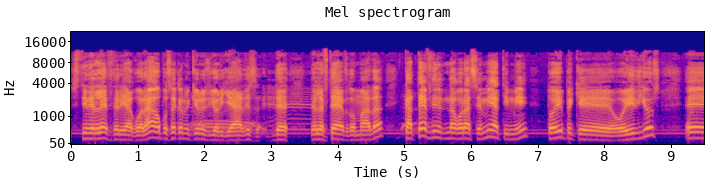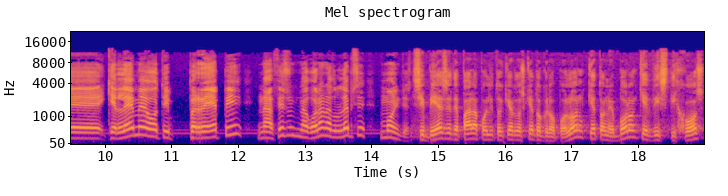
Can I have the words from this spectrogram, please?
στην ελεύθερη αγορά, όπως έκανε ο κύριος Γεωργιάδης τελευταία εβδομάδα. Κατεύθυνε την αγορά σε μία τιμή, το είπε και ο ίδιος, ε, και λέμε ότι πρέπει να αφήσουν την αγορά να δουλέψει μόνη της. Συμπιέζεται πάρα πολύ το κέρδος και των κρεοπολών και των εμπόρων και δυστυχώς,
